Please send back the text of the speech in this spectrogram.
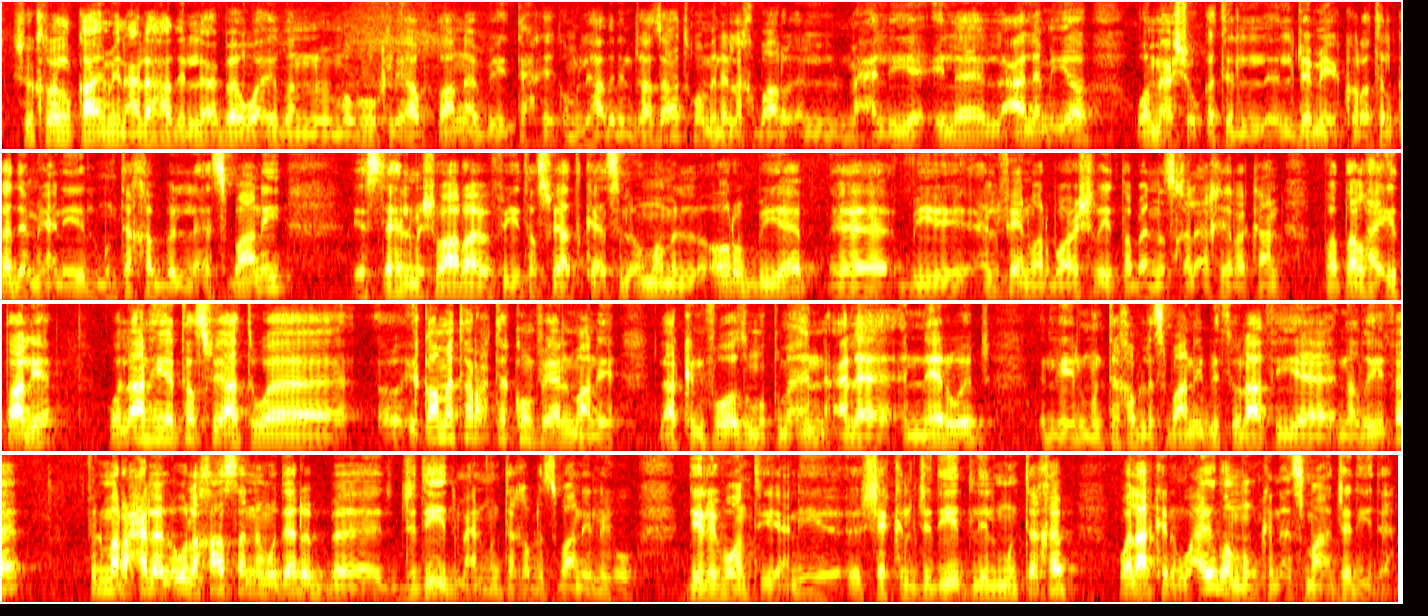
شكرا للقائمين على هذه اللعبة وأيضا مبروك لأبطالنا بتحقيقهم لهذه الإنجازات ومن الأخبار المحلية إلى العالمية ومعشوقة الجميع كرة القدم يعني المنتخب الإسباني يستهل مشواره في تصفيات كأس الأمم الأوروبية آه، ب 2024 طبعا النسخة الأخيرة كان بطلها إيطاليا. والآن هي تصفيات وإقامتها راح تكون في ألمانيا. لكن فوز مطمئن على النرويج للمنتخب الإسباني بثلاثية نظيفة في المرحلة الأولى خاصة أنه مدرب جديد مع المنتخب الإسباني اللي هو ديليفونتي يعني شكل جديد للمنتخب ولكن وأيضا ممكن أسماء جديدة.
